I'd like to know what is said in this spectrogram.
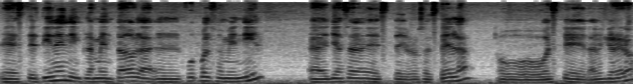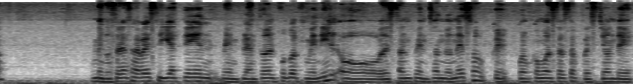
este, tienen implementado el fútbol femenil, eh, ya sea este, Rosa Estela o este David Guerrero. Me gustaría saber si ya tienen implantado el fútbol femenil o están pensando en eso, que, cómo está esta cuestión de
